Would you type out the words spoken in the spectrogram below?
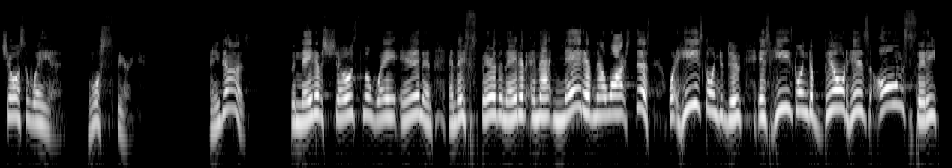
Show us a way in, and we'll spare you. And he does. The native shows them a way in, and, and they spare the native. And that native, now watch this. What he's going to do is he's going to build his own city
